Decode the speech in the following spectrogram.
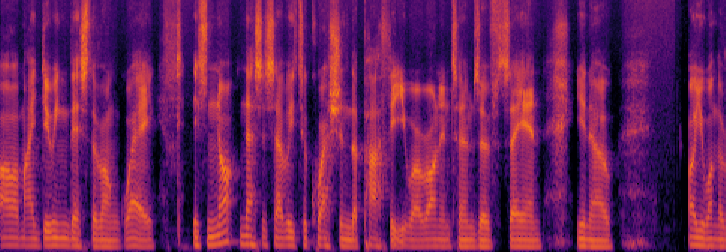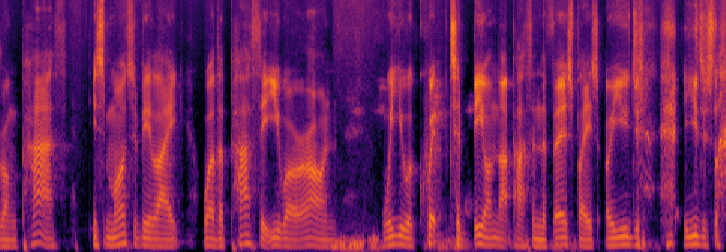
or am I doing this the wrong way? It's not necessarily to question the path that you are on in terms of saying, you know, are you on the wrong path? It's more to be like, well, the path that you are on were you equipped to be on that path in the first place, or you just are you just like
